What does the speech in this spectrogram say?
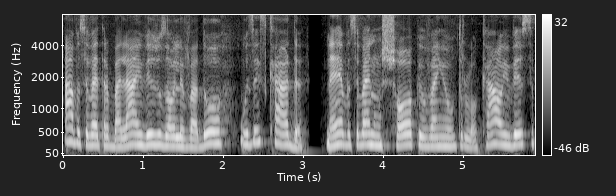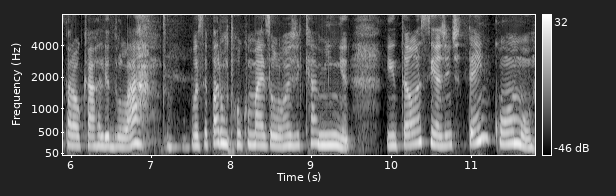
Ah, você vai trabalhar, em vez de usar o elevador, usa a escada né? Você vai num shopping ou vai em outro local, em vez de você parar o carro ali do lado, você para um pouco mais longe e caminha. Então, assim, a gente tem como,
